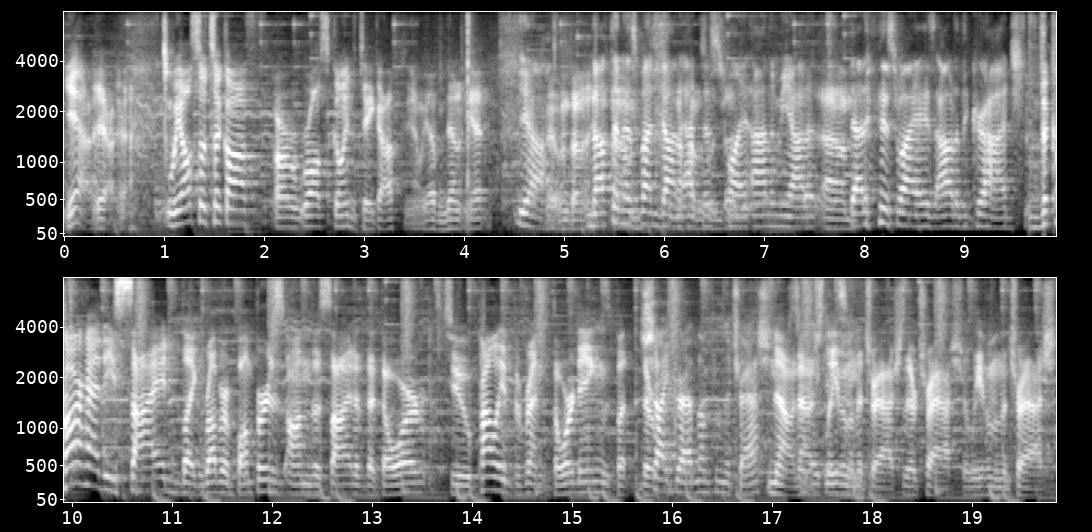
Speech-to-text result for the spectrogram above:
Yeah, yeah, yeah. We also took off, or we're also going to take off. You know, we haven't done it yet. Yeah. We haven't done it. Nothing has Um, been done at this done. point on the Miata. Um, that is why it's out of the garage. The car had these side like rubber bumpers on the side of the door to probably prevent door dings, but they're Should I grab them from the trash? No, So no, just leave them in the trash. They're trash. Leave them in the trash.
